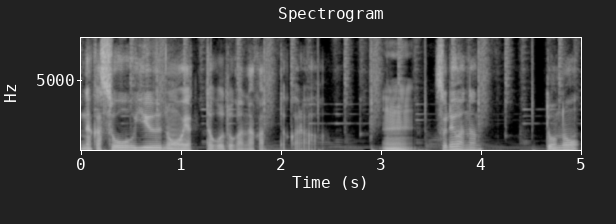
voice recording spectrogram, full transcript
なんかそういうのをやったことがなかったから。うん。それはなんどの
